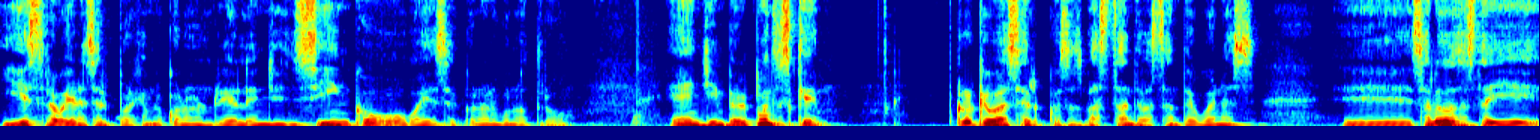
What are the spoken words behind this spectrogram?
y este lo vayan a hacer, por ejemplo, con Unreal Engine 5 o vaya a ser con algún otro engine, pero el punto es que creo que va a ser cosas bastante, bastante buenas. Eh, saludos hasta ahí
